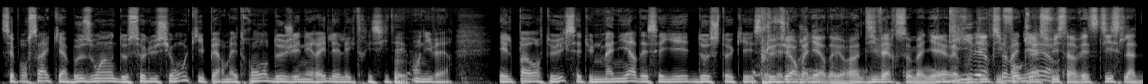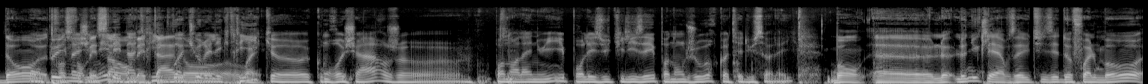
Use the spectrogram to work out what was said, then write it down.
C'est pour ça qu'il y a besoin de solutions qui permettront de générer de l'électricité en hiver. Et le Power to X, c'est une manière d'essayer de stocker. Plusieurs manières d'ailleurs, hein, diverses manières. et vous dites il faut que la Suisse investisse là-dedans, euh, transformer ça les batteries de voitures électriques euh, qu'on recharge euh, pendant la nuit pour les utiliser pendant le jour quand il y a du soleil. Bon, le, nucléaire, vous avez utilisé deux fois le mot.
